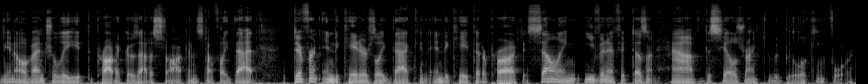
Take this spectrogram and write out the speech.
you know, eventually the product goes out of stock and stuff like that. Different indicators like that can indicate that a product is selling, even if it doesn't have the sales rank you would be looking for.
